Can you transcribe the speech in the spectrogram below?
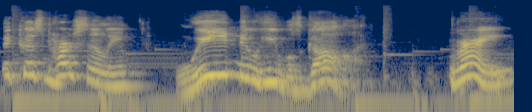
Because personally, we knew he was gone. Right.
